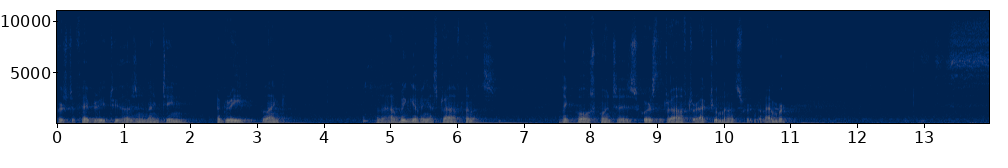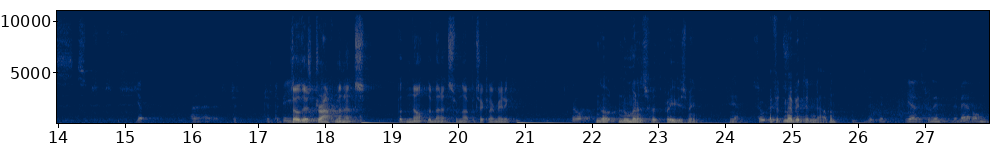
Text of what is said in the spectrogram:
1st of February 2019, agreed, blank. So they have been giving us draft minutes. I think Paul's point is, where's the draft or actual minutes for November? Yep. Uh, uh, just, just to be. So there's draft minutes, but not the minutes from that particular meeting. No, no minutes for the previous meeting. yeah, so. If it, maybe it didn't happen. They- they- Yeah, so they, they met on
